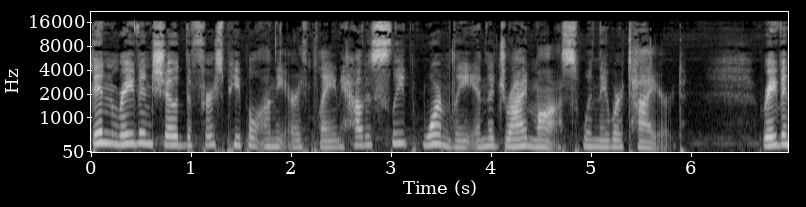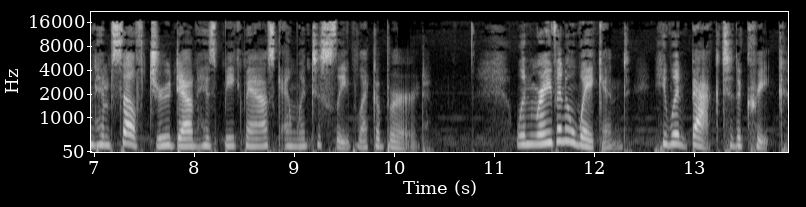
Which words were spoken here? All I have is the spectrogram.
Then Raven showed the first people on the earth plane how to sleep warmly in the dry moss when they were tired. Raven himself drew down his beak mask and went to sleep like a bird. When Raven awakened, he went back to the creek.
